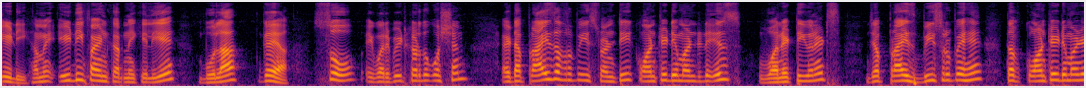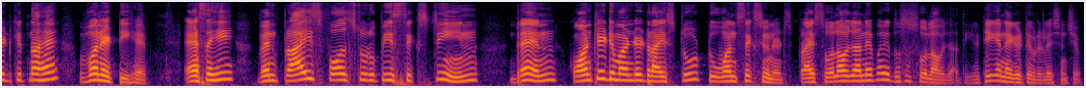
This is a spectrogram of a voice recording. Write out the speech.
ED हमें ईडी फाइंड करने के लिए बोला गया। सो so, एक बार रिपीट कर दो question at a price of rupees twenty quantity demanded is 180 units जब प्राइस 20 रुपए है तब क्वांटिटी डिमांडेड कितना है? 180 है। ऐसे ही when price falls to rupees sixteen then quantity demanded rise to two one six units price सोलह हो जाने पर दो सौ सोलह हो जाती है। ठीक है नेगेटिव रिलेशनशिप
